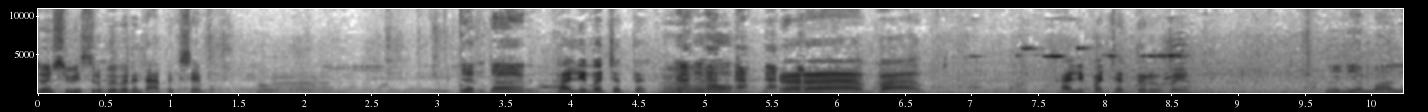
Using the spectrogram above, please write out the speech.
दोनशे वीस रुपयेपर्यंत अपेक्षा आहे भाऊ. हो. खाली पचहत्तर? अरे बाप. खाली पचहत्तर रुपये. मीडियम माल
